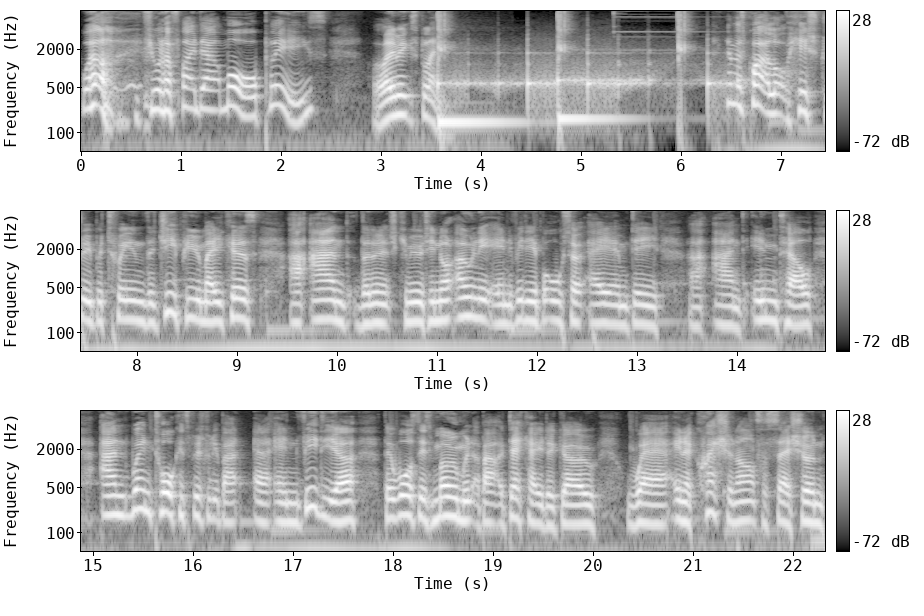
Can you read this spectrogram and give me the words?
Well, if you want to find out more, please let me explain. Now there's quite a lot of history between the GPU makers uh, and the Linux community, not only NVIDIA but also AMD uh, and Intel. And when talking specifically about uh, NVIDIA, there was this moment about a decade ago where in a question answer session,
